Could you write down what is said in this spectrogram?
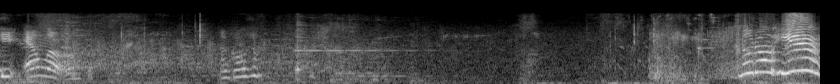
Bookie Eller. I'm going to. No, no, here.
